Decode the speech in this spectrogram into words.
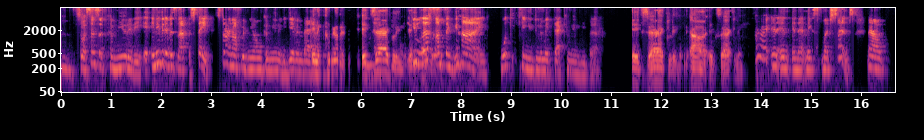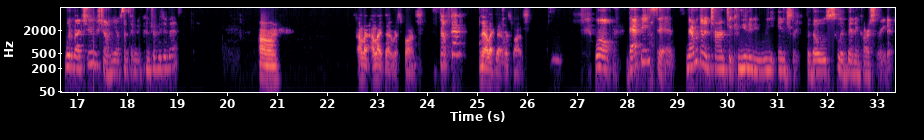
Mm-hmm. So a sense of community, and even if it's not the state, starting off with your own community, giving back. In the community, exactly. If you left something behind, what can you do to make that community better? Exactly. Uh, exactly. All right, and, and, and that makes much sense. Now, what about you, Shawn? You have something to contribute to that? Um, I like I like that response. Okay. Yeah, I like that response. Well, that being said, now we're going to turn to community reentry for those who have been incarcerated.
